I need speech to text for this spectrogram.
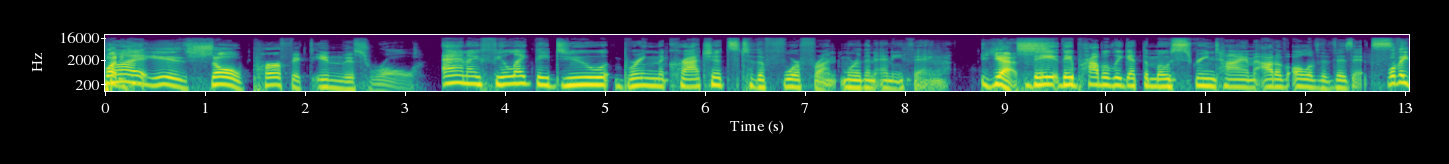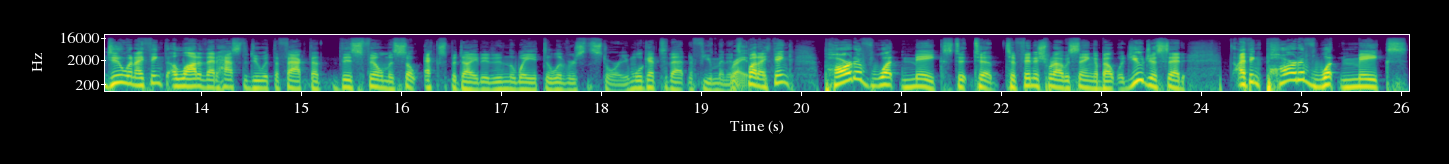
But, But- he is so perfect in this role. And I feel like they do bring the Cratchits to the forefront more than anything. Yes. They they probably get the most screen time out of all of the visits. Well, they do, and I think a lot of that has to do with the fact that this film is so expedited in the way it delivers the story, and we'll get to that in a few minutes. Right. But I think part of what makes to to to finish what I was saying about what you just said, I think part of what makes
